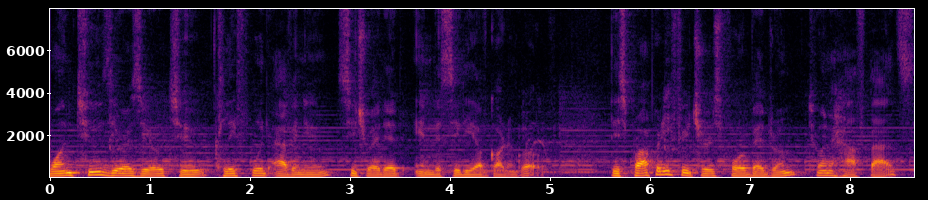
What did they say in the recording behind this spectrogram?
12002 Cliffwood Avenue situated in the city of Garden Grove. This property features four bedroom, two and a half baths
